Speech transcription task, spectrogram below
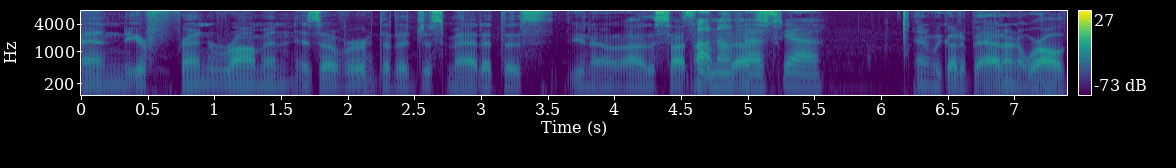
and your friend Ramen is over that I just met at this, you know, uh, the Satnam, Satnam Fest. Fest, yeah. and we go to bed. I don't know. We're all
